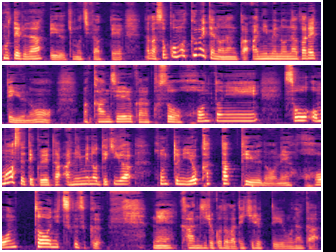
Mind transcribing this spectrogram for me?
持てるなっていう気持ちがあって、だからそこも含めてのなんかアニメの流れっていうのを、まあ、感じれるからこそ、本当にそう思わせてくれたアニメの出来が本当に良かったっていうのをね、本当につくづく、ね、感じることができるっていう、もうなんか、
